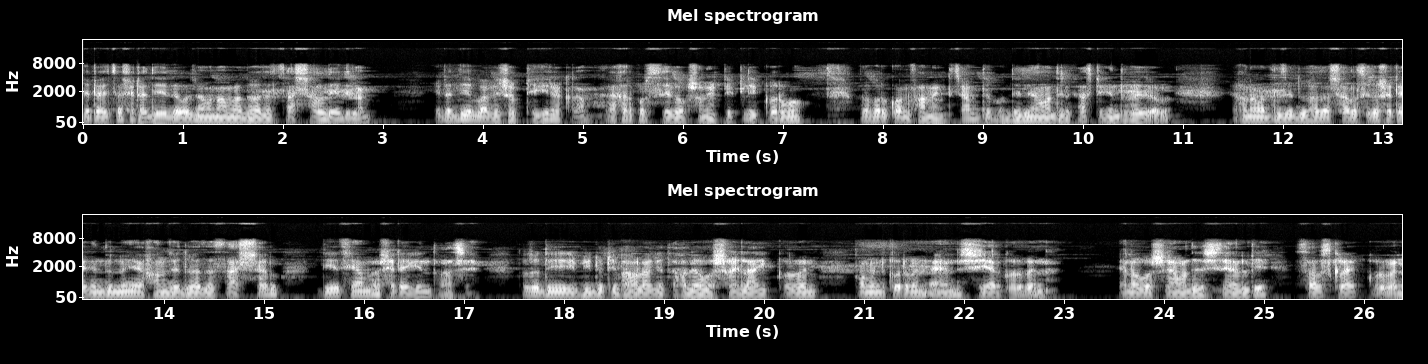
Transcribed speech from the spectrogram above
যেটা ইচ্ছা সেটা দিয়ে দেবো। যেমন আমরা দু হাজার চার সাল দিয়ে দিলাম। এটা দিয়ে বাকি সব ঠিকই রাখলাম। রাখার পর সেভ অপশনে একটি ক্লিক করব। তারপর কনফার্ম একটি চাপ দেবো। দিলে আমাদের কাজটি কিন্তু হয়ে যাবে। এখন আমাদের যে দু হাজার সাল ছিল সেটা কিন্তু নেই। এখন যে দুহাজার চার সাল দিয়েছি আমরা, সেটাই কিন্তু আছে। তো যদি ভিডিওটি ভালো লাগে তাহলে অবশ্যই লাইক করবেন কমেন্ট করবেন অ্যান্ড শেয়ার করবেন। অ্যান্ড অবশ্যই আমাদের চ্যানেলটি সাবস্ক্রাইব করবেন।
